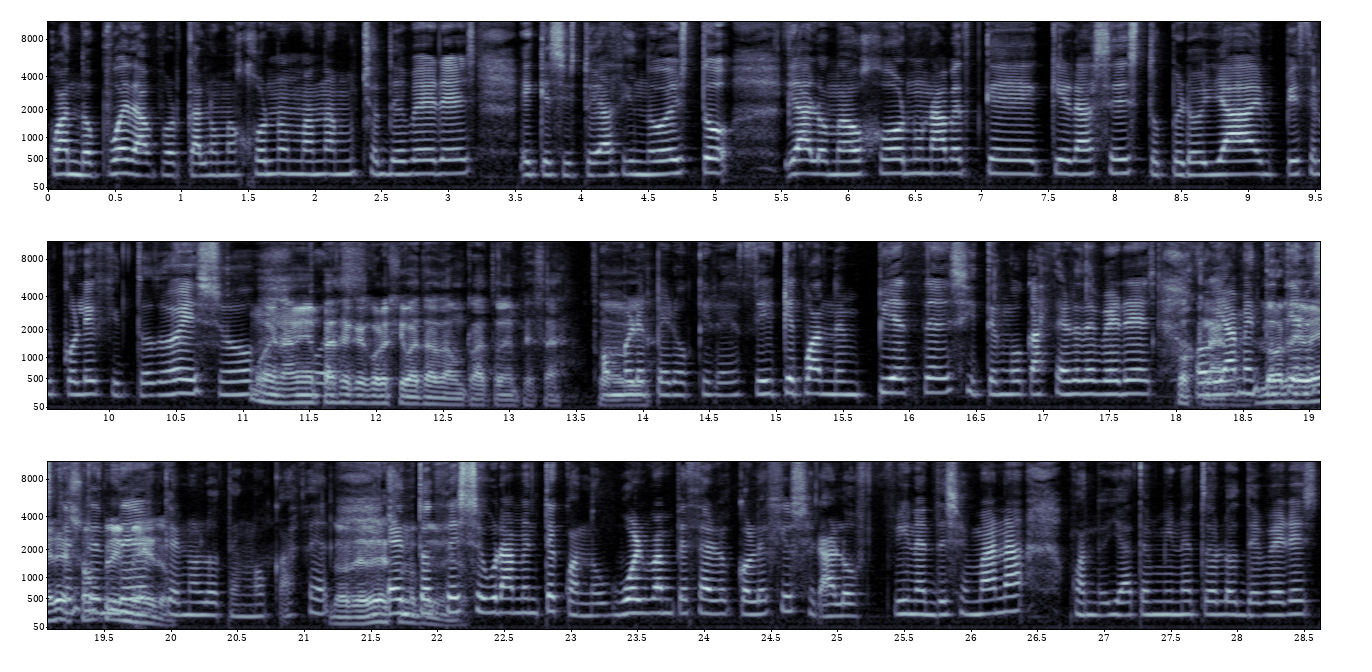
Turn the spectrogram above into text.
Cuando pueda, porque a lo mejor nos mandan muchos deberes y que si estoy haciendo esto y a lo mejor una vez que quieras esto, pero ya empiece el colegio y todo eso. Bueno, a mí me pues, parece que el colegio va a tardar un rato en empezar. Hombre, pero quiere decir que cuando empieces, si tengo que hacer deberes, Pues claro, obviamente tienes que entender que no lo tengo que hacer. Entonces, seguramente cuando vuelva a empezar el colegio será los fines de semana, cuando ya termine todos los deberes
